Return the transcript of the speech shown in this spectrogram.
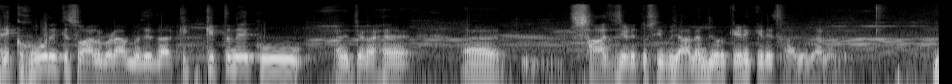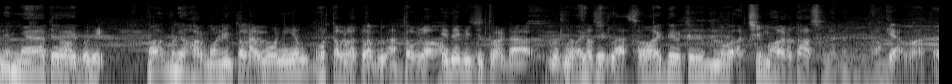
ਇੱਕ ਹੋਰ ਇੱਕ ਸਵਾਲ ਬੜਾ ਮਜ਼ੇਦਾਰ ਕਿ ਕਿਤਨੇ ਕੁ ਜਿਹੜਾ ਹੈ ਸਾਜ਼ ਜਿਹੜੇ ਤੁਸੀਂ ਵਜਾ ਲੈਂਦੇ ਹੋ ਔਰ ਕਿਹੜੇ ਕਿਹੜੇ ਸਾਜ਼ ਵਜਾ ਲੈਂਦੇ ਨਹੀਂ ਮੈਂ ਤੇ ਹਾਰਮੋਨੀਅਮ ਹਾਰਮੋਨੀਅਮ ਤਬਲਾ। ਹਾਰਮੋਨੀਅਮ ਔਰ ਤਬਲਾ ਤਬਲਾ। ਇਹਦੇ ਵਿੱਚ ਤੁਹਾਡਾ ਮਤਲਬ ਫਸਟ ਕਲਾਸ ਹੋ। ਅੱਜ ਦੇ ਵਿੱਚ ਮਤਲਬ ਅੱਛੀ ਮਹਾਰਤ ਹਾਸਲ ਹੈ ਮੈਨੂੰ ਕੀ ਬਾਤ ਹੈ।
